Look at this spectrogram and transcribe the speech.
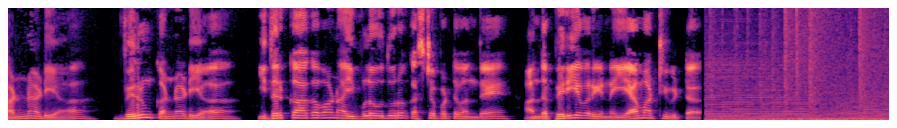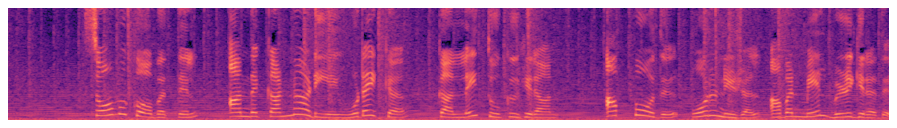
கண்ணாடியா? வெறும் கண்ணாடியா? இதற்காகவா நான் இவ்வளவு தூரம் கஷ்டப்பட்டு வந்தேன்? அந்த பெரியவர் என்னை ஏமாற்றி விட்டார். சோமு கோபத்தில் அந்த கண்ணாடியை உடைக்க கல்லை தூக்குகிறான். அப்போது ஒரு நிழல் அவன் மேல் விழுகிறது.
